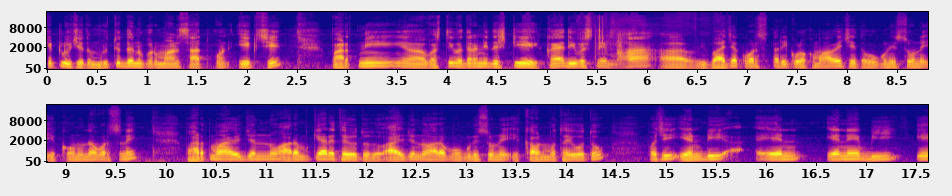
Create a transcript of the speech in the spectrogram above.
કેટલું છે? તો મૃત્યુદરનું પ્રમાણ સાત પોઈન્ટ એક છે. ભારતની વસ્તી વધારાની દૃષ્ટિએ કયા દિવસને મહા વિભાજક વર્ષ તરીકે ઓળખવામાં આવે છે? તો ઓગણીસો ને એકાણુંના વર્ષને ભારતમાં આયોજનનો આરંભ ક્યારે થયો હતો? તો આયોજનનો આરંભ ઓગણીસો ને એકાવનમાં થયો હતો. પછી એનડી, એન એને બી એ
